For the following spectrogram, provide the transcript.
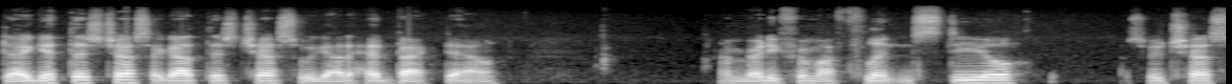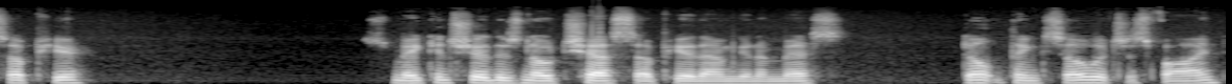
Did I get this chest? I got this chest, so we got to head back down. I'm ready for my flint and steel. Is there chests up here? Just making sure there's no chests up here that I'm going to miss. Don't think so, which is fine.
